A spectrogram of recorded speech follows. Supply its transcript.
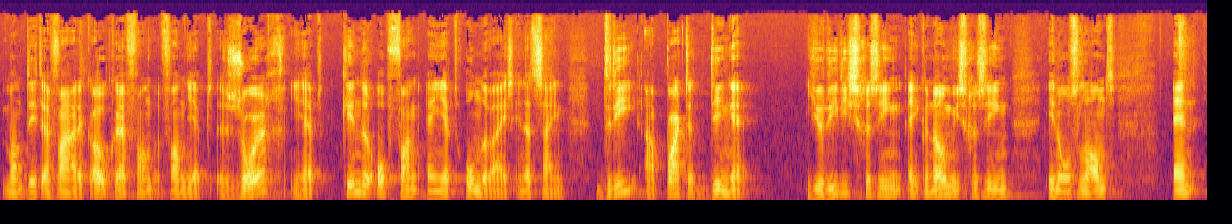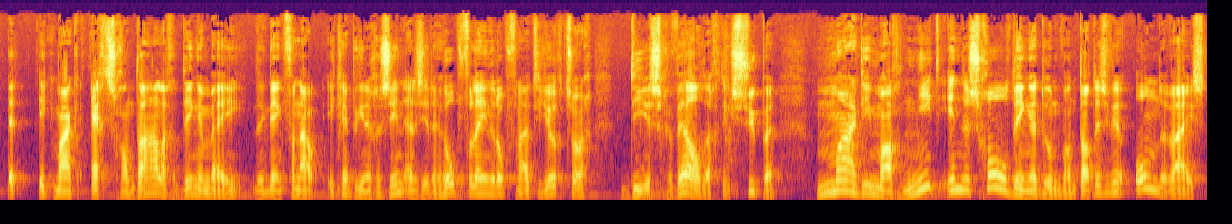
want dit ervaar ik ook, hè, van, van je hebt zorg, je hebt kinderopvang en je hebt onderwijs. En dat zijn drie aparte dingen, juridisch gezien, economisch gezien, in ons land. En het, ik maak echt schandalige dingen mee. Dat ik denk van nou, ik heb hier een gezin en er zit een hulpverlener op vanuit de jeugdzorg. Die is geweldig, die is super. Maar die mag niet in de school dingen doen, want dat is weer onderwijs.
